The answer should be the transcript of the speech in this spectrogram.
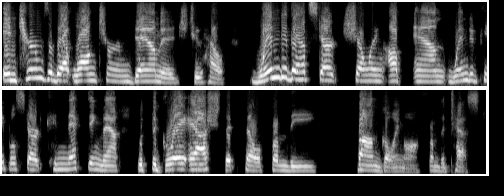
in terms of that long term damage to health, when did that start showing up and when did people start connecting that with the gray ash that fell from the bomb going off from the test?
